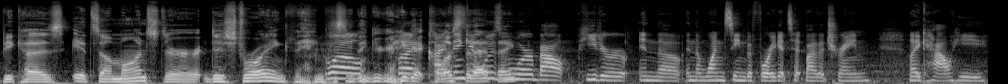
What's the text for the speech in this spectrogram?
Because it's a monster destroying things. Well, you think you're gonna get close I think it was thing? more about Peter in the in the one scene before he gets hit by the train, like how he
